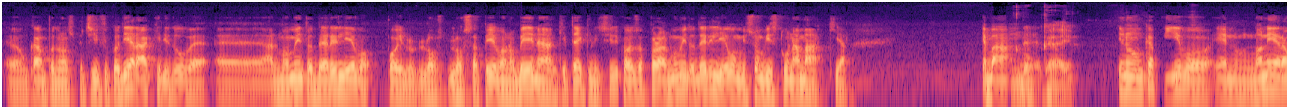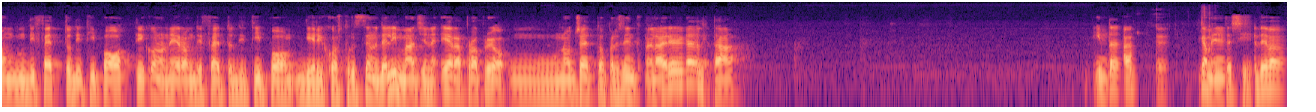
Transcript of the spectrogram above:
eh, un campo nello specifico di arachidi dove eh, al momento del rilievo, poi lo, lo, sapevano bene anche i tecnici di cosa, però al momento del rilievo mi sono visto una macchia bande. Okay. Io non capivo, e non era un difetto di tipo ottico, non era un difetto di tipo di ricostruzione dell'immagine, era proprio un, un oggetto presente nella realtà. Praticamente si vedeva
